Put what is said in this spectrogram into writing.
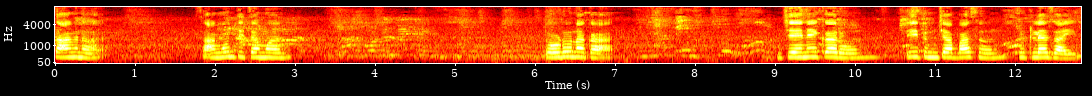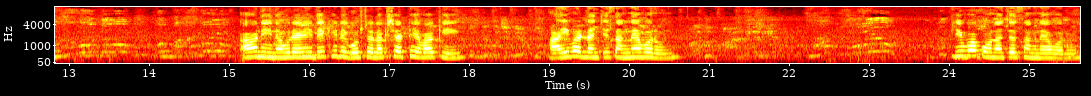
सांगणं सांगून तिचं मन तोडू नका. जेणेकरून ती तुमच्यापासून तुटल्या जाईल. आणि नवऱ्याने देखील ही गोष्ट लक्षात ठेवा की आई वडिलांच्या सांगण्यावरून किंवा कोणाच्या सांगण्यावरून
